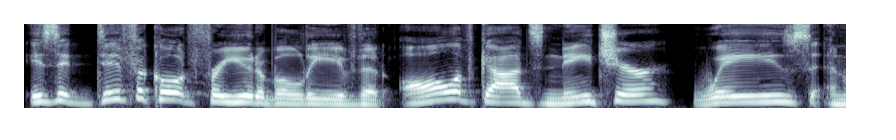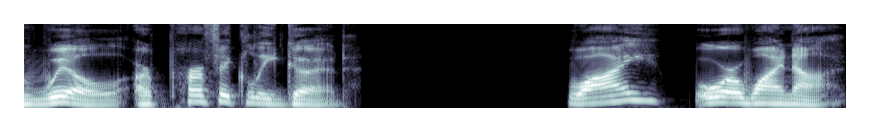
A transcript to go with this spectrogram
Is it difficult for you to believe that all of God's nature, ways, and will are perfectly good? Why or why not?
